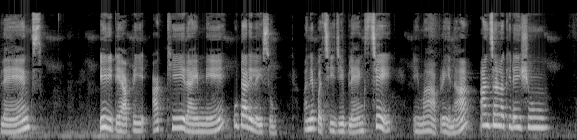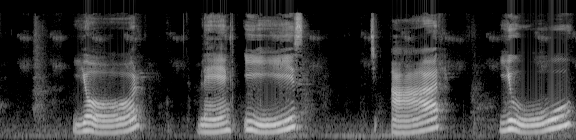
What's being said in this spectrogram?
blanks એ રીતે આપણી આખી રાઇમને ઉતારી લઈશું. અને પછી જે બ્લેન્ક્સ છે, એમાં આપણે એના આન્સર લખી દઈશું. Your blank is are you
